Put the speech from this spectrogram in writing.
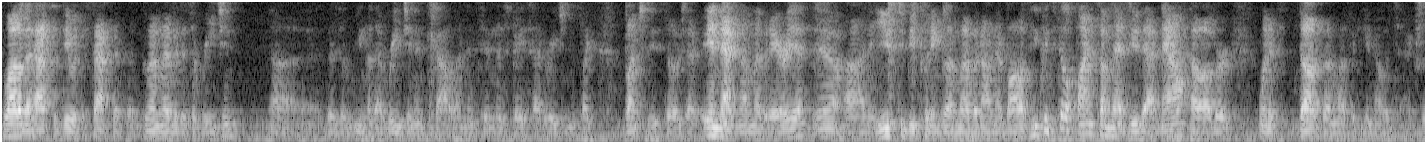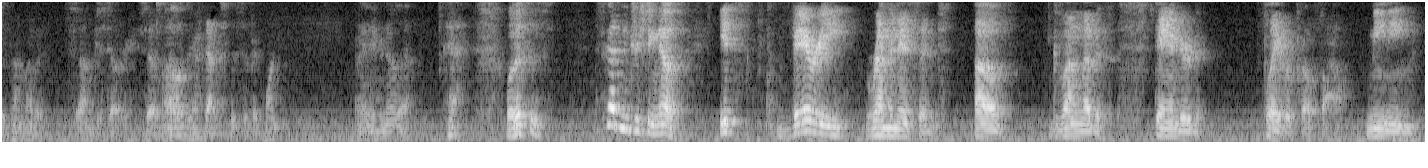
a lot of it has to do with the fact that the Glenlivet is a region. Uh, there's a you know that region in Scotland. It's in this Speyside region. It's like a bunch of these distillers that are in that Glenlivet area. Yeah. Uh, and they used to be putting Glenlivet on their bottles. You can still find some that do that now. However, when it's the Glenlivet, you know it's actually Glenlivet's um, distillery. So, so Oh, okay. it's that specific one. I didn't even know that. Yeah. Well, this is it's got an interesting nose. It's very reminiscent of Glenlivet's standard flavor profile, meaning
